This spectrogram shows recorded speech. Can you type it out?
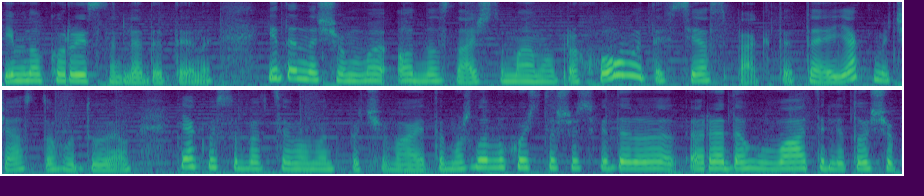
і воно корисне для дитини. Єдине, що ми однозначно маємо враховувати всі аспекти: те, як ми часто годуємо, як ви себе в цей момент почуваєте. Можливо, хочете щось відредагувати для того, щоб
